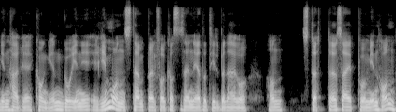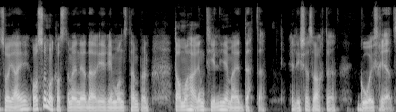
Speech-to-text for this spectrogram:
min herre kongen går inn i Rimmons tempel for å kaste seg ned og tilbe der, og han støtter seg på min hånd, så jeg også må kaste meg ned der i Rimmons tempel. Da må Herren tilgi meg dette. Elisha svarte, gå i fred.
